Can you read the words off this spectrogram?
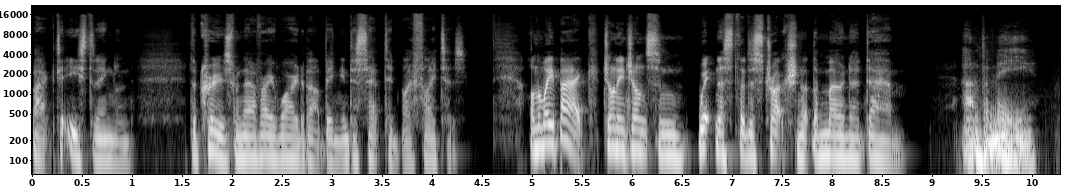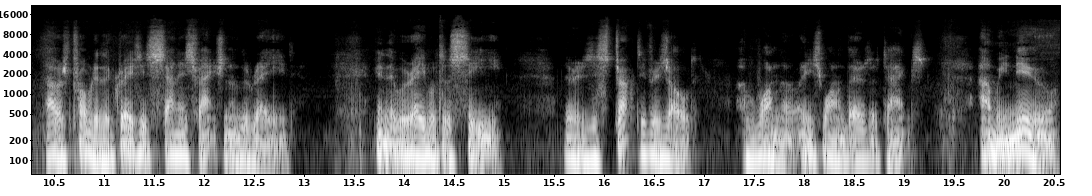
back to eastern England. The crews were now very worried about being intercepted by fighters. On the way back, Johnny Johnson witnessed the destruction at the Möhne Dam. And for me, that was probably the greatest satisfaction of the raid, in that we were able to see the destructive result of one of each one of those attacks, and we knew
